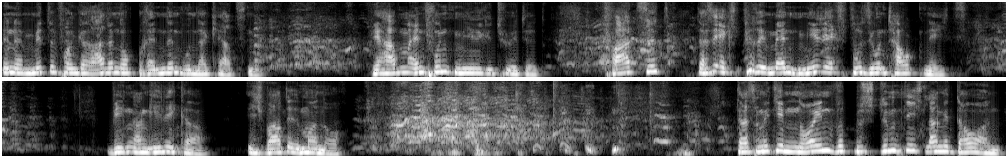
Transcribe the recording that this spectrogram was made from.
in der Mitte von gerade noch brennenden Wunderkerzen. Wir haben einen Pfund Mehl getötet. Fazit, das Experiment Mehlexplosion taugt nichts. Wegen Angelika. Ich warte immer noch. Das mit dem Neuen wird bestimmt nicht lange dauern.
